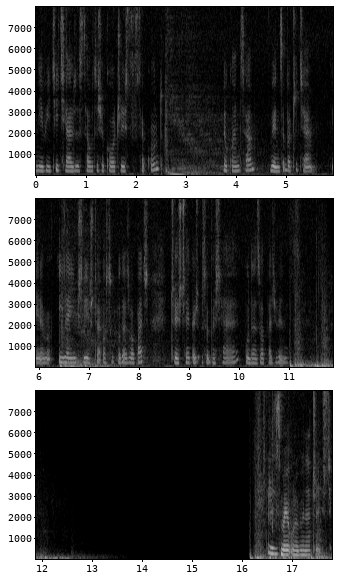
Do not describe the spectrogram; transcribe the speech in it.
nie widzicie, ale zostało coś około 30 sekund do końca, więc zobaczycie ile, ile im się jeszcze osób uda złapać, czy jeszcze jakaś osoba się uda złapać, więc... Teraz jest moja ulubiona część.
